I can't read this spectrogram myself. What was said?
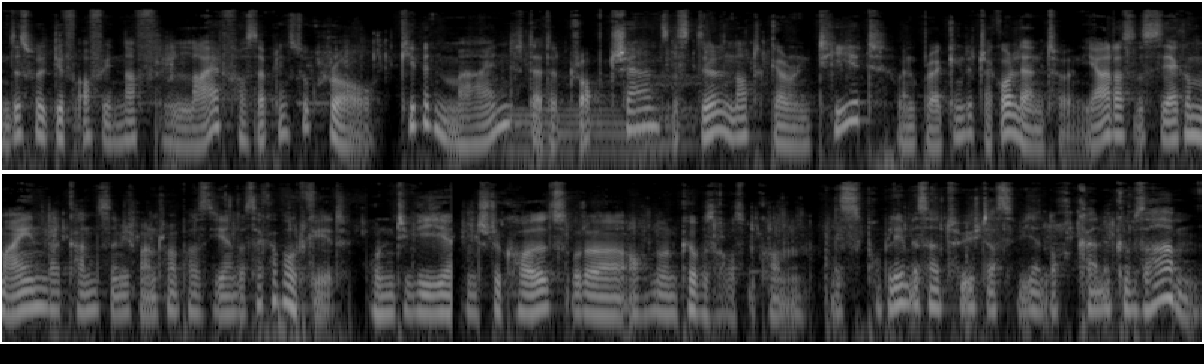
This will give off enough light for saplings to grow. Keep in mind that a drop chance is still not guaranteed when breaking the jack-o'-lantern. Ja, das ist sehr gemein, da kann es nämlich manchmal passieren, dass er kaputt geht. Und wir ein Stück Holz oder auch nur ein Kürbis rausbekommen. Das Problem ist natürlich, dass wir noch keine Kürbisse haben.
